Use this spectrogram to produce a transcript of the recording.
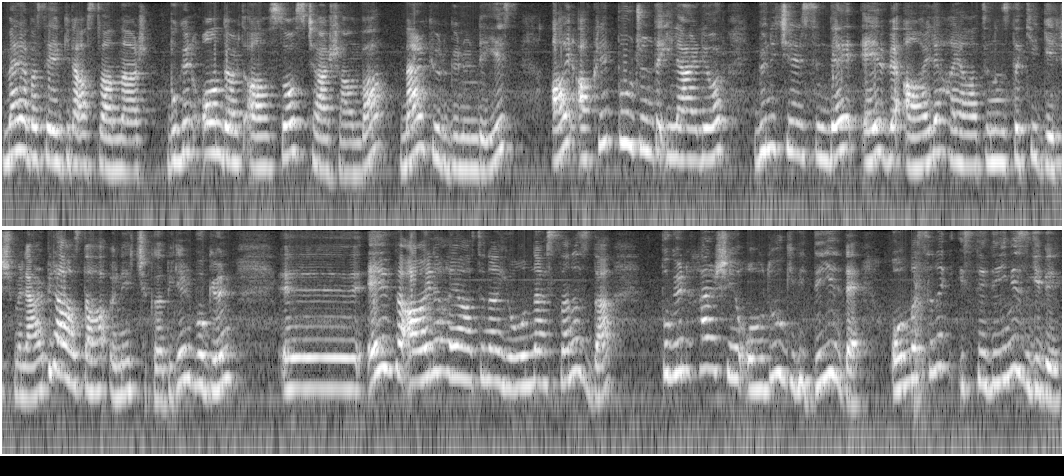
Merhaba sevgili aslanlar. Bugün 14 Ağustos Çarşamba, Merkür günündeyiz. Ay Akrep Burcu'nda ilerliyor. Gün içerisinde ev ve aile hayatınızdaki gelişmeler biraz daha öne çıkabilir. Bugün e, ev ve aile hayatına yoğunlaşsanız da bugün her şey olduğu gibi değil de olmasını istediğiniz gibi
